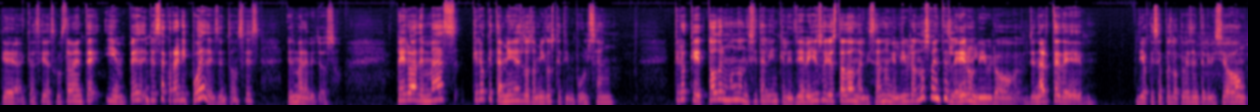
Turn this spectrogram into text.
que, que hacías justamente y empiezas a correr y puedes, entonces es maravilloso. Pero además creo que también es los amigos que te impulsan. Creo que todo el mundo necesita alguien que les lleve. Y eso yo he estado analizando en el libro. No solamente es leer un libro, llenarte de, yo que sé, pues lo que ves en televisión,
